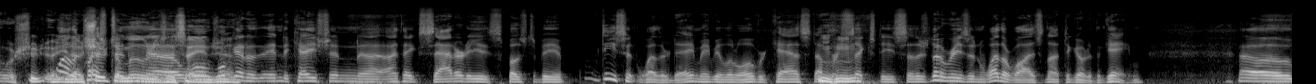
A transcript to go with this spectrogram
or shoot you Well, know the shoot the moon as uh, they say we'll, we'll get an indication. Uh, I think Saturday is supposed to be a decent weather day, maybe a little overcast, upper Mm-hmm. 60s. So there's no reason weather-wise not to go to the game. Uh,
